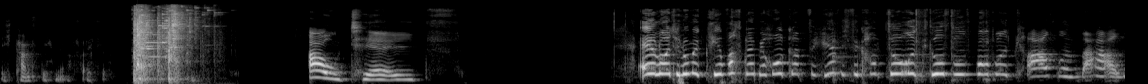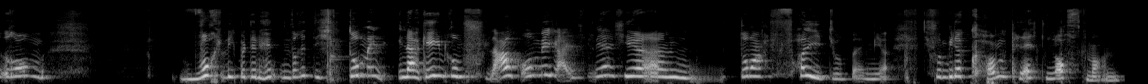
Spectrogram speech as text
Ich kann's nicht mehr, scheiße. Outtakes. Ey Leute, Lumix hier, was bleibt ihr Hohlköpfe? Herzlich willkommen zurück zu Fußball Podcast und warum wuchtel ich mit den Händen so richtig dumm in, in der Gegend rum, schlag um mich, als wäre hier ein dummer Vollidiot bei mir. Ich bin wieder komplett lost, Mann.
